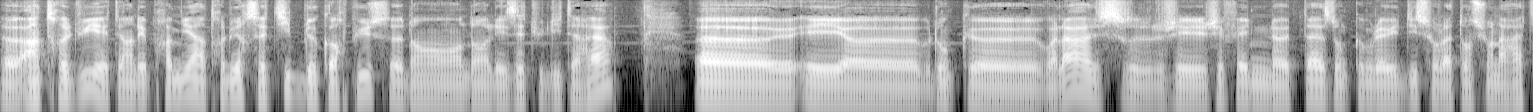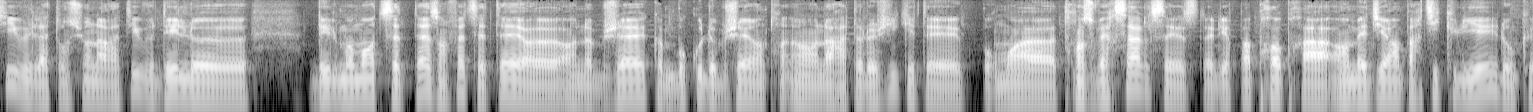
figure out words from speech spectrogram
introduit, était un des premiers à introduire ce type de corpus dans, dans les études littéraires. Euh, et euh, donc euh, voilà, j'ai fait une thèse, donc comme vous l'avez dit, sur la tension narrative. Et la tension narrative, dès le dès le moment de cette thèse, en fait, c'était un objet, comme beaucoup d'objets en, narratologie, qui était pour moi transversal, c'est-à-dire pas propre à un média en particulier. Donc,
